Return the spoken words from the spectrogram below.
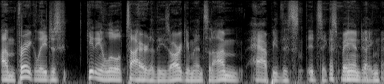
I'm frankly just getting a little tired of these arguments, and I'm happy that it's expanding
